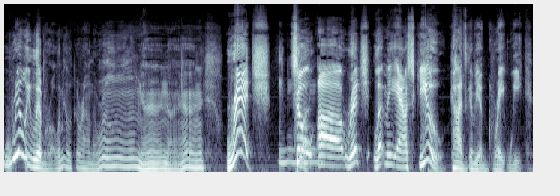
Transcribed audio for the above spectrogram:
really liberal. Let me look around the room. Rich. So, uh, Rich, let me ask you. God, it's gonna be a great week.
